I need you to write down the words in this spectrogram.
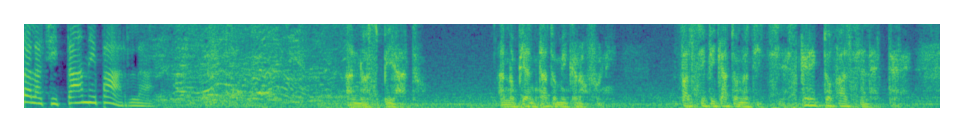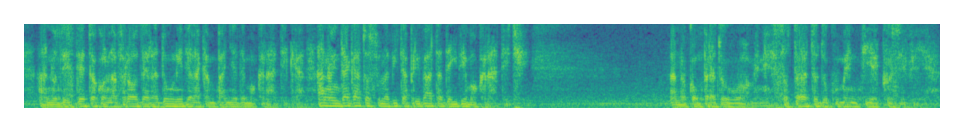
Tutta la città ne parla. Hanno spiato. Hanno piantato microfoni. Falsificato notizie. Scritto false lettere. Hanno disdetto con la frode raduni della campagna democratica. Hanno indagato sulla vita privata dei democratici. Hanno comprato uomini, sottratto documenti e così via.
